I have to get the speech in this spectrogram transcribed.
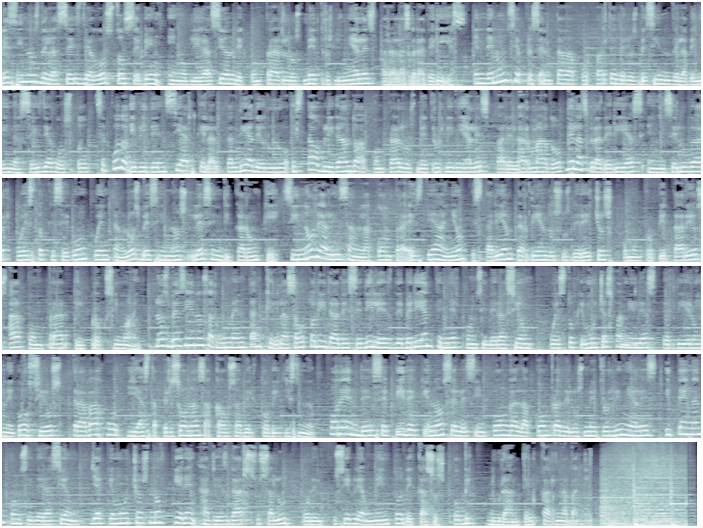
Vecinos de la 6 de agosto se ven en obligación de comprar los metros lineales para las graderías. En denuncia presentada por parte de los vecinos de la avenida 6 de agosto, se pudo evidenciar que la alcaldía de Oruro está obligando a comprar los metros lineales para el armado de las graderías en ese lugar, puesto que según cuentan los vecinos les indicaron que si no realizan la compra este año, estarían perdiendo sus derechos como propietarios al comprar el próximo año. Los vecinos argumentan que las autoridades ediles deberían tener consideración, puesto que muchas familias perdieron negocios, trabajo y hasta personas a causa del COVID-19. Por ende, se pide que no se les imponga la compra de los metros lineales y tengan consideración, ya que muchos no quieren arriesgar su salud por el posible aumento de casos COVID durante el carnaval.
